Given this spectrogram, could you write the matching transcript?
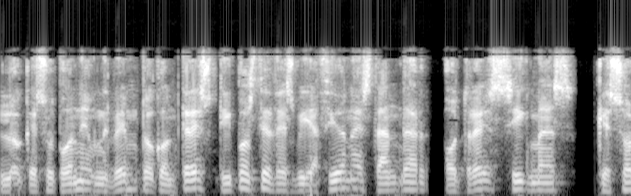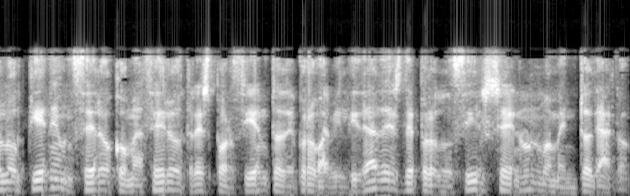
lo que supone un evento con tres tipos de desviación estándar, o tres sigmas, que solo tiene un 0,03% de probabilidades de producirse en un momento dado.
